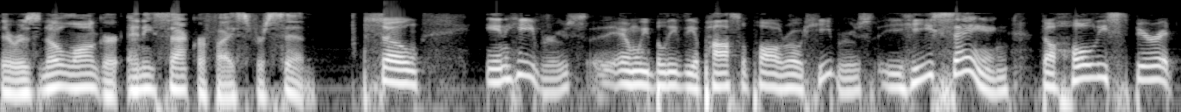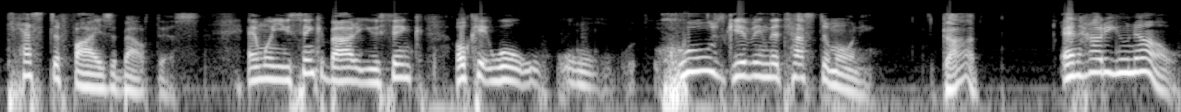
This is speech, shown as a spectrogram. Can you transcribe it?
there is no longer any sacrifice for sin. So in Hebrews, and we believe the Apostle Paul wrote Hebrews, he's saying the Holy Spirit testifies about this. And when you think about it, you think, okay, well, who's giving the testimony? God. And how do you know?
